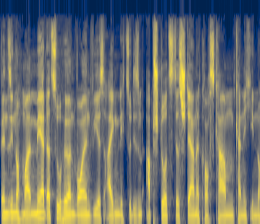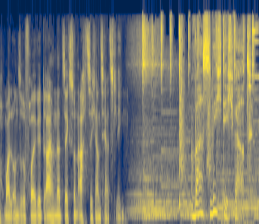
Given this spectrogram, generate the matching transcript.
Wenn Sie noch mal mehr dazu hören wollen, wie es eigentlich zu diesem Absturz des Sternekochs kam, kann ich Ihnen noch mal unsere Folge 386 ans Herz legen. Was wichtig wird.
